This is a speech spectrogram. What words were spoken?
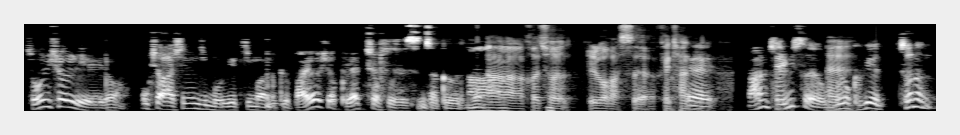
존 셜리예요. 혹시 아시는지 모르겠지만 그 BioShock Rapture 소설 쓴 작가거든요. 아, 그거 저 읽어봤어요. 괜찮네. 네, 나름 재밌어요. 네. 물론 그게 저는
